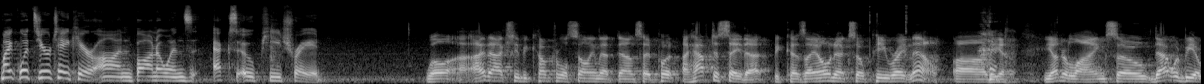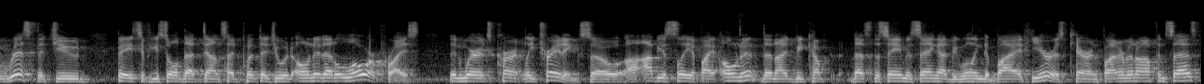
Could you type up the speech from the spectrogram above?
Mike, what's your take here on Bonawyn's XOP trade? Well, I'd actually be comfortable selling that downside put. I have to say that because I own XOP right now, uh, the, the underlying. So that would be a risk that you'd face if you sold that downside put, that you would own it at a lower price than where it's currently trading. So uh, obviously, if I own it, then I'd be comfortable. That's the same as saying I'd be willing to buy it here, as Karen Finerman often says.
